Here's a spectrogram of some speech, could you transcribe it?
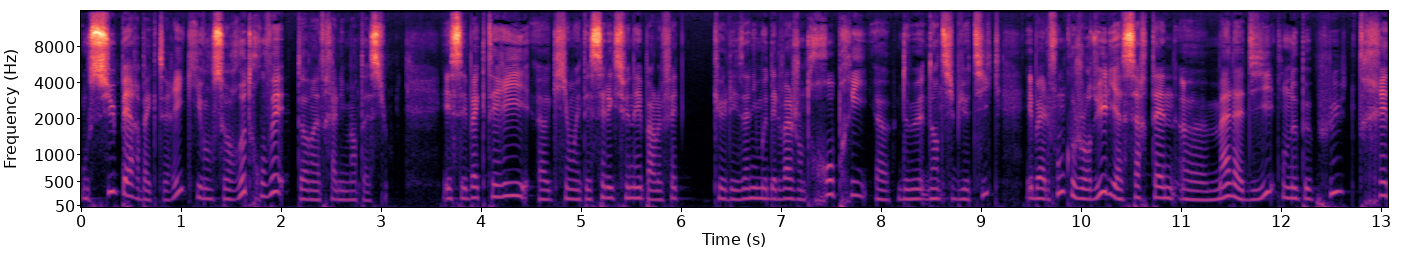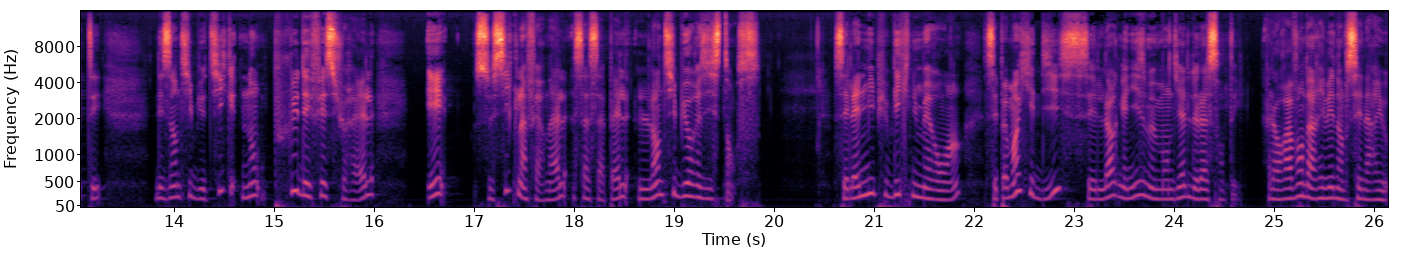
ou superbactéries qui vont se retrouver dans notre alimentation. Et ces bactéries euh, qui ont été sélectionnées par le fait que les animaux d'élevage ont trop pris euh, d'antibiotiques, eh ben elles font qu'aujourd'hui, il y a certaines euh, maladies qu'on ne peut plus traiter. Les antibiotiques n'ont plus d'effet sur elles et ce cycle infernal, ça s'appelle l'antibiorésistance. C'est l'ennemi public numéro un. C'est pas moi qui le dis, c'est l'Organisme mondial de la santé. Alors avant d'arriver dans le scénario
